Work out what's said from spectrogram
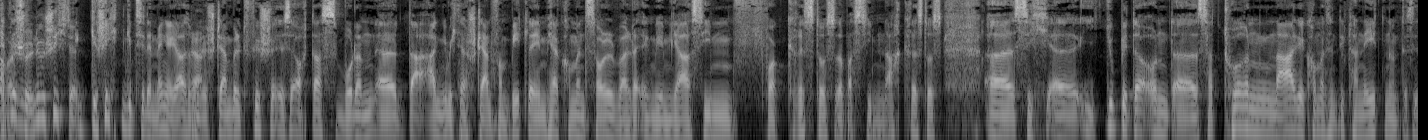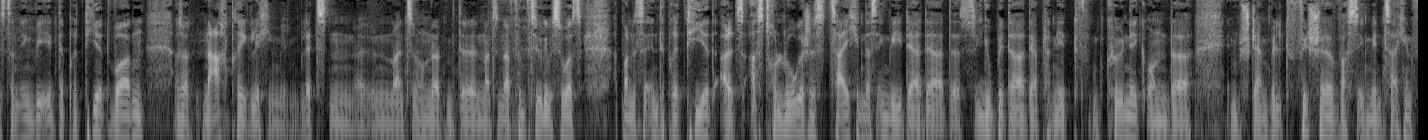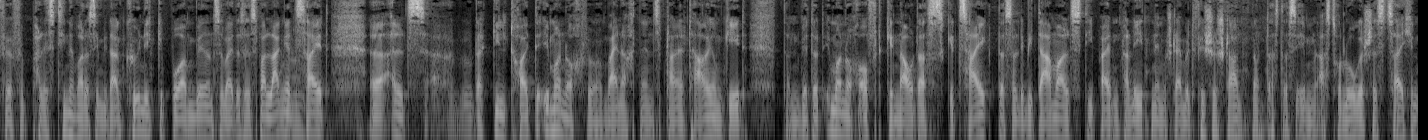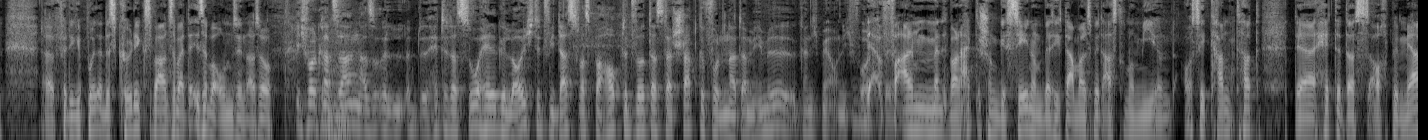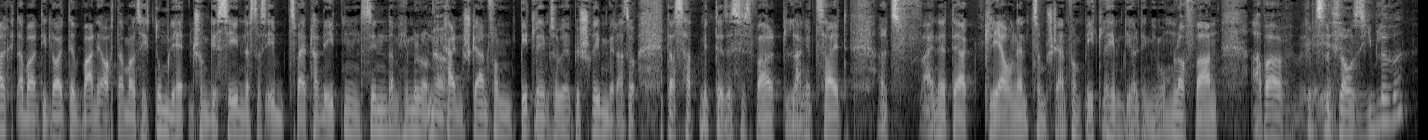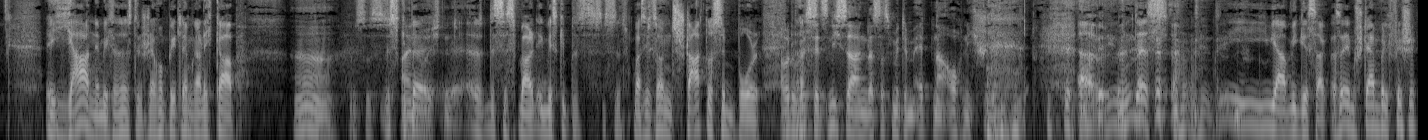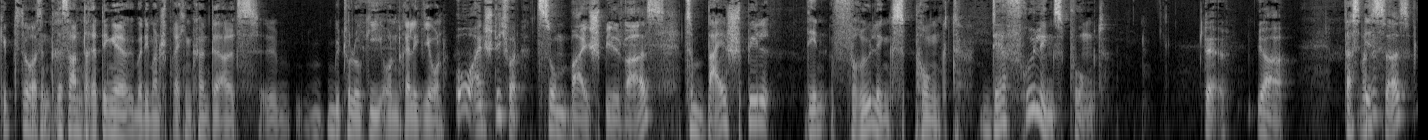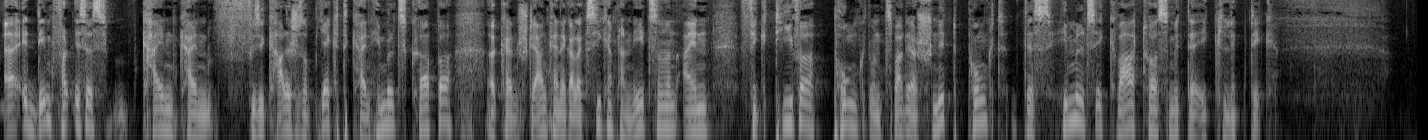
aber schöne Geschichte. Geschichten gibt's hier eine Menge, ja. Also ja. das Sternbild Fische ist ja auch das, wo dann äh, da angeblich der Stern von Bethlehem herkommen soll, weil da irgendwie im Jahr sieben vor Christus oder was sieben nach Christus äh, sich äh, Jupiter und äh, Saturn nahe gekommen sind, die Planeten, und das ist dann irgendwie interpretiert worden, also nachträglich im letzten äh, 1900, Mitte der 1950 oder sowas, hat man das interpretiert als astrologisches Zeichen, dass irgendwie der, der, das Jupiter, der Planet vom König und äh, im Sternbild Fische, was irgendwie ein Zeichen für, für Palästina war, dass irgendwie da ein König geboren wird und so weiter. Also es war lange mhm. Zeit äh, als, äh, oder gilt heute immer noch, wenn man Weihnachten ins Planetarium geht, dann wird dort immer noch oft genau das gezeigt, dass halt wie damals die beiden Planeten im Stern mit Fische standen und dass das eben ein astrologisches Zeichen äh, für die Geburt eines Königs war und so weiter, ist aber Unsinn. Also Ich wollte gerade ähm, sagen, also äh, hätte das so hell geleuchtet wie das, was behauptet wird, dass da stattgefunden hat am Himmel, kann ich mir auch nicht vorstellen. Ja, vor allem, man, man hat es schon gesehen und wer sich damals mit Astronomie und ausgekannt hat, der hätte das auch bemerkt, aber die Leute waren ja auch damals nicht dumm, die hätten schon gesehen, dass das eben zwei Planeten sind am Himmel und ja. kein Stern von Bethlehem, so wie er beschrieben wird. Also das hat mit, das ist, war halt lange Zeit als eine der Erklärungen zum Stern von Bethlehem, die halt irgendwie im Umlauf waren. Aber gibt es eine plausiblere? Ja, nämlich, dass es den Stern von Bethlehem gar nicht gab. Ah, das ist es gibt, einleuchtend. Äh, das ist mal irgendwie, es gibt das ist quasi so ein Statussymbol. Aber du willst jetzt nicht sagen, dass das mit dem Ätna auch nicht stimmt. Äh, das, ja, wie gesagt, also im Sternbild Fische gibt es durchaus interessantere Dinge, über die man sprechen könnte als äh, Mythologie und Religion. Oh, ein Stichwort. Zum Beispiel was? Zum Beispiel den Frühlingspunkt. Der Frühlingspunkt. Der, ja, das Was ist, ist das? Äh, in dem Fall ist es kein kein physikalisches Objekt, kein Himmelskörper, äh, kein Stern, keine Galaxie, kein Planet, sondern ein fiktiver Punkt und zwar der Schnittpunkt des Himmelsäquators mit der Ekliptik.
